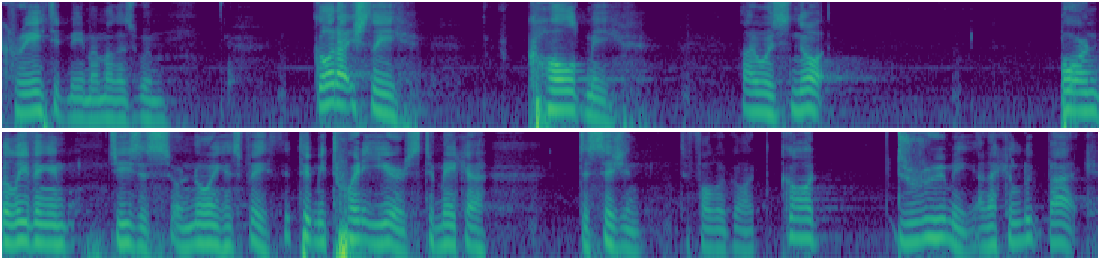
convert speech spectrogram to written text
created me in my mother's womb. God actually called me. I was not born believing in Jesus or knowing his faith. It took me 20 years to make a decision to follow God. God drew me, and I can look back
